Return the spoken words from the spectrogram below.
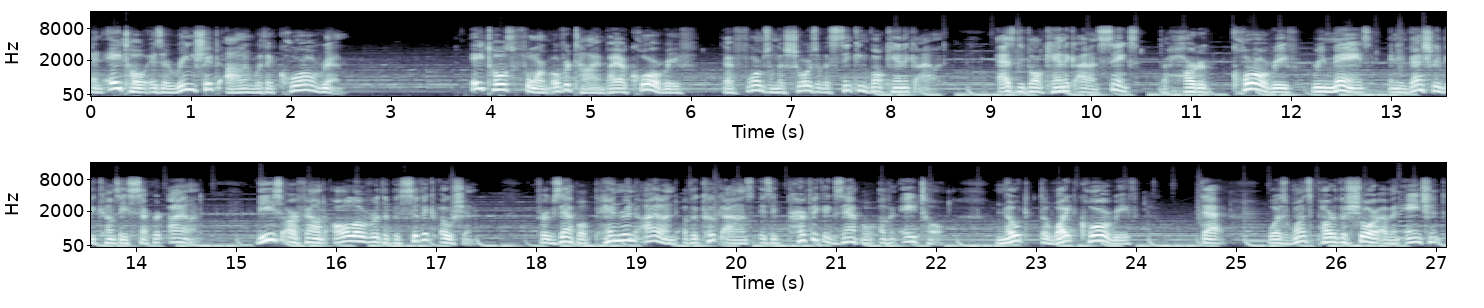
An atoll is a ring-shaped island with a coral rim. Atolls form over time by a coral reef that forms on the shores of a sinking volcanic island. As the volcanic island sinks, the harder coral reef remains and eventually becomes a separate island. These are found all over the Pacific Ocean, for example, Penrhyn Island of the Cook Islands is a perfect example of an atoll. Note the white coral reef that was once part of the shore of an ancient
